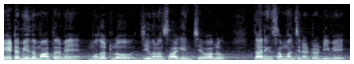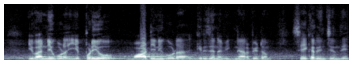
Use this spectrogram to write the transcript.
వేట మీద మాత్రమే మొదట్లో జీవనం సాగించేవాళ్ళు దానికి సంబంధించినటువంటి ఇవే. ఇవన్నీ కూడా ఎప్పుడో వాటిని కూడా గిరిజన విజ్ఞానపీఠం సేకరించింది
